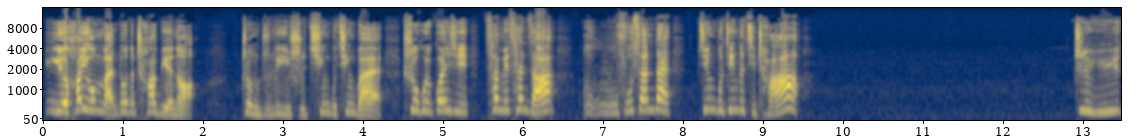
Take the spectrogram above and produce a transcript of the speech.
也还有蛮多的差别呢。政治历史清不清白，社会关系掺没掺杂，五福三代经不经得起查。至于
